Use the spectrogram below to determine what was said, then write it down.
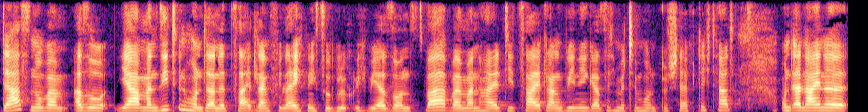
das, nur weil, also ja, man sieht den Hund da eine Zeit lang vielleicht nicht so glücklich, wie er sonst war, weil man halt die Zeit lang weniger sich mit dem Hund beschäftigt hat. Und alleine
